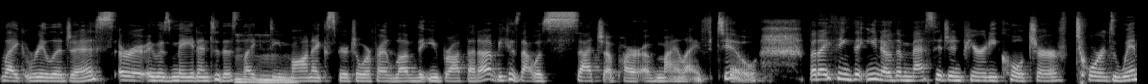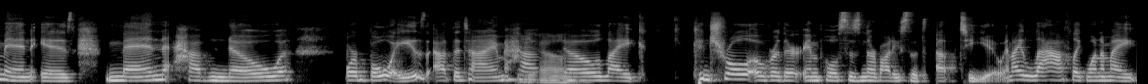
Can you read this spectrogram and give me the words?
like religious, or it was made into this like Mhm. demonic spiritual warfare. I love that you brought that up because that was such a part of my life too. But I think that, you know, the message in purity culture towards women is men have no, or boys at the time have Yeah. no like control over their impulses and their body so it's up to you and i laugh like one of my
